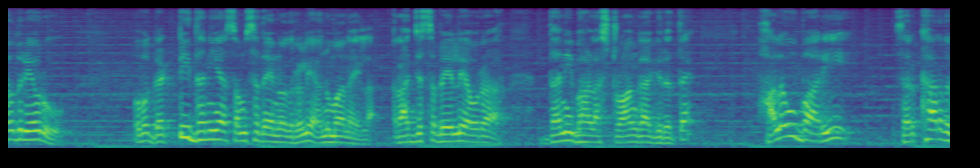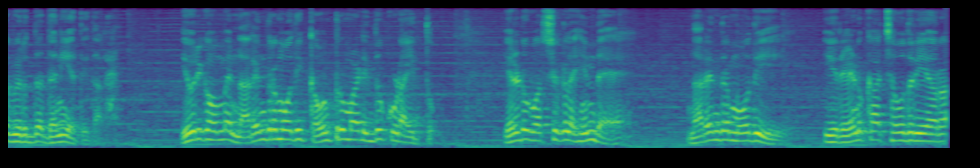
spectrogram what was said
ಚೌಧರಿಯವರು ಒಬ್ಬ ಗಟ್ಟಿ ಧನಿಯ ಸಂಸದೆ ಅನ್ನೋದರಲ್ಲಿ ಅನುಮಾನ ಇಲ್ಲ. ರಾಜ್ಯಸಭೆಯಲ್ಲಿ ಅವರ ದನಿ ಬಹಳ ಸ್ಟ್ರಾಂಗ್ ಆಗಿರುತ್ತೆ. ಹಲವು ಬಾರಿ ಸರ್ಕಾರದ ವಿರುದ್ಧ ದನಿ ಎತ್ತಿದ್ದಾರೆ. ಇವರಿಗೆ ಒಮ್ಮೆ ನರೇಂದ್ರ ಮೋದಿ ಕೌಂಟ್ರ್ ಮಾಡಿದ್ದು ಕೂಡ ಇತ್ತು. ಎರಡು ವರ್ಷಗಳ ಹಿಂದೆ ನರೇಂದ್ರ ಮೋದಿ ಈ ರೇಣುಕಾ ಚೌಧರಿಯವರ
